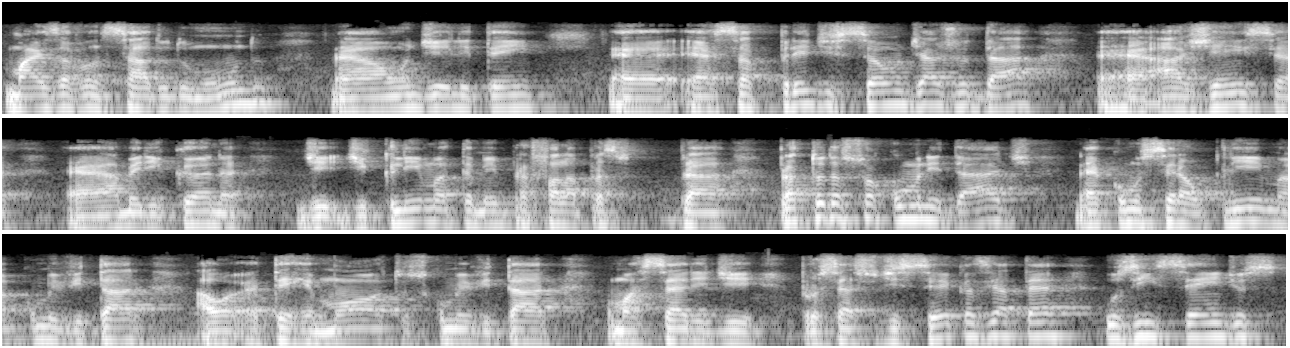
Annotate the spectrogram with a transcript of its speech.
mais avançado do mundo, né, onde ele tem é, essa predição de ajudar é, a agência americana de, de, clima também para falar para toda a sua comunidade né, como será o clima, como evitar é, terremotos, como evitar uma série de processos de secas e até os incêndios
